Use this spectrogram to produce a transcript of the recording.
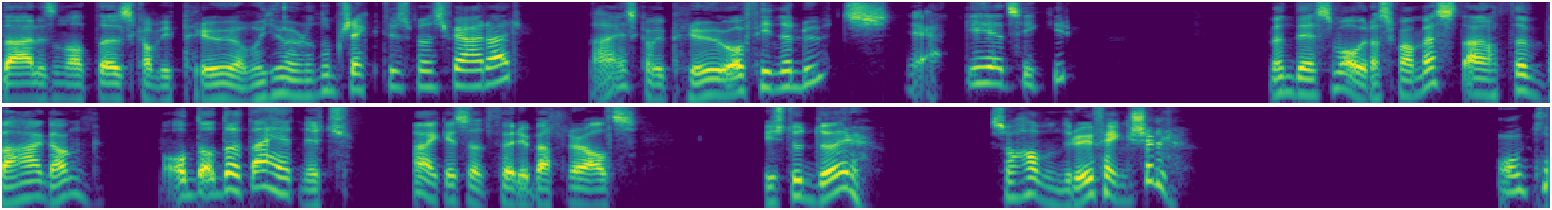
Det er liksom at eh, skal vi prøve å gjøre noen objectives mens vi er her? Nei, skal vi prøve å finne loot? Jeg er ikke helt sikker. Men det som overrasker meg mest, er at hver gang, og dette er helt nytt, det har jeg ikke sett før i Battle Royals, hvis du dør, så havner du i fengsel. OK.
